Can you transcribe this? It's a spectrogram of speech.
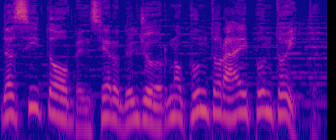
dal sito pensierodelgiorno.rai.it.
